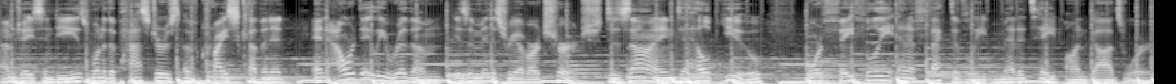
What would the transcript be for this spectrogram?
I'm Jason Dees, one of the pastors of Christ Covenant, and Our Daily Rhythm is a ministry of our church designed to help you more faithfully and effectively meditate on God's Word.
